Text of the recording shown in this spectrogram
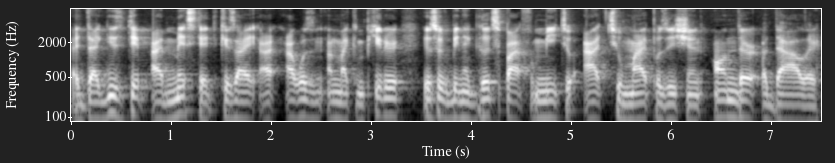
like this dip, I missed it because I, I, I wasn't on my computer. This would have been a good spot for me to add to my position under a dollar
